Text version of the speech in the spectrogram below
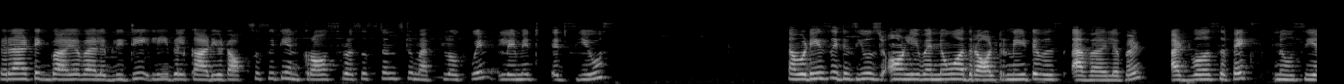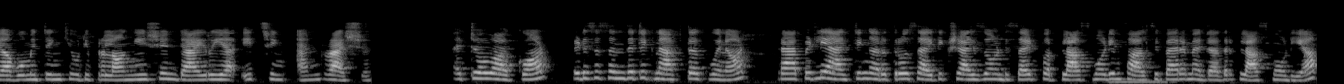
Erratic bioavailability, lethal cardiotoxicity and cross resistance to mefloquine limit its use. Nowadays it is used only when no other alternative is available. Adverse effects, nausea, vomiting, QT prolongation, diarrhea, itching and rashes. Atovaquone, it is a synthetic naphthoquinone rapidly acting erythrocytic schizonticide for Plasmodium falciparum and other plasmodia.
